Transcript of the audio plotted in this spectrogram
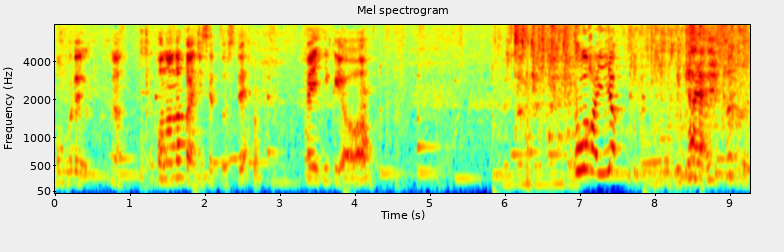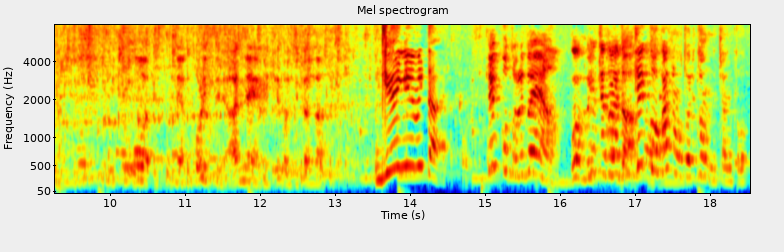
こぼれる。うん。でこの中にセットして。はいいくよ。うわ早っ。めっちゃ早い。ね効率いいねあれね結構時間が。牛乳みたい結構取れたやん。うわめっちゃ取れた。結構ガスも取れとんねちゃんと。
